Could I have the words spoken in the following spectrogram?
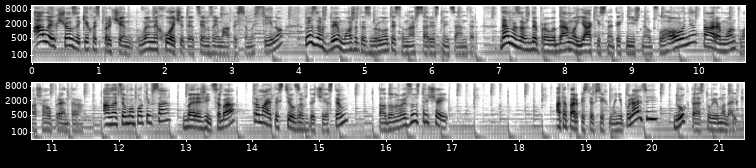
Але якщо з якихось причин ви не хочете цим займатися самостійно, ви завжди можете звернутися в наш сервісний центр, де ми завжди проведемо якісне технічне обслуговування та ремонт вашого принтера. А на цьому поки все. Бережіть себе, тримайте стіл завжди чистим та до нових зустрічей! А тепер після всіх маніпуляцій друк тестової модельки.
